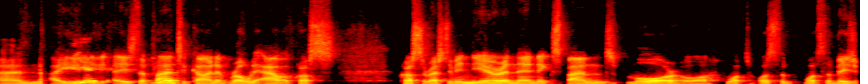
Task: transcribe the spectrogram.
And are you, Yes. is the plan Yes. to kind of roll it out across across the rest of India and then expand more, or what's what's the what's the vision?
